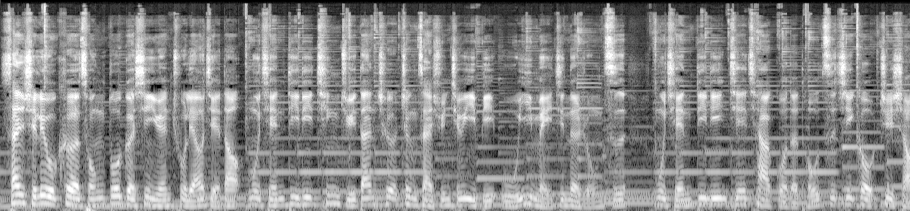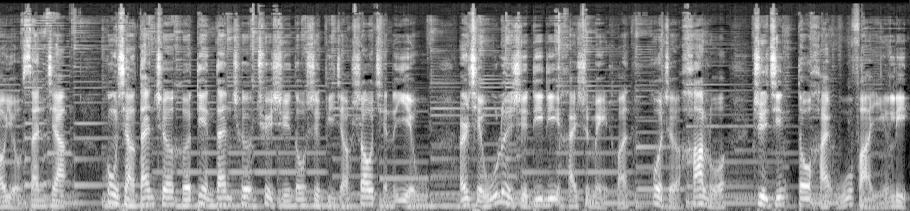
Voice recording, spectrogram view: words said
三十六氪从多个信源处了解到，目前滴滴青桔单车正在寻求一笔五亿美金的融资。目前滴滴接洽过的投资机构至少有三家。共享单车和电单车确实都是比较烧钱的业务，而且无论是滴滴还是美团或者哈罗，至今都还无法盈利。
